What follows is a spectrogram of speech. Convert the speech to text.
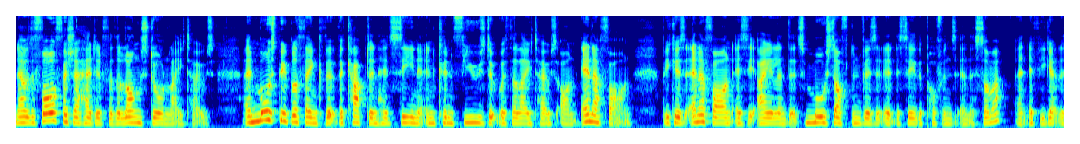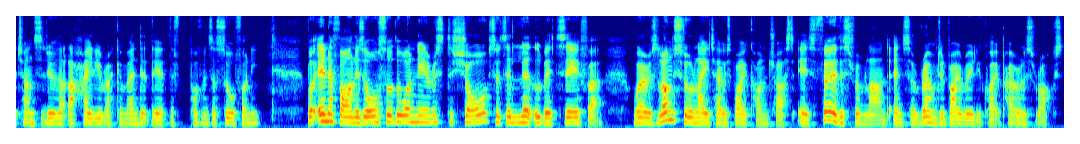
Now, the Forfarshire headed for the Longstone Lighthouse, and most people think that the captain had seen it and confused it with the lighthouse on Inner Farne, because Inner Farne is the island that's most often visited to see the puffins in the summer, and if you get the chance to do that, I highly recommend it. They, the puffins are so funny. But Inner Farne is also the one nearest the shore, so it's a little bit safer. Whereas Longstone Lighthouse, by contrast, is furthest from land and surrounded by really quite perilous rocks.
